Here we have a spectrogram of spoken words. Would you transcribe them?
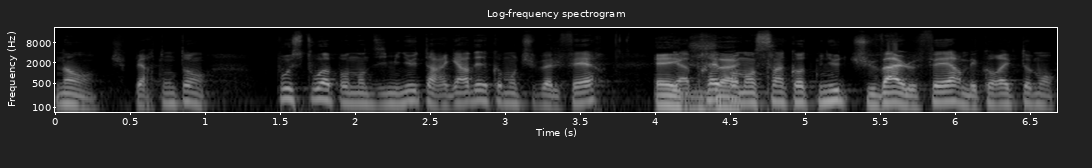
Non, tu perds ton temps. Pose-toi pendant 10 minutes à regarder comment tu vas le faire. Et après, pendant 50 minutes, tu vas le faire, mais correctement.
